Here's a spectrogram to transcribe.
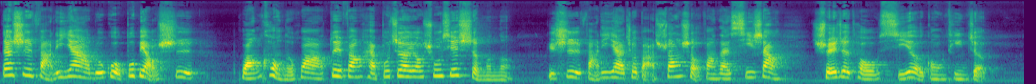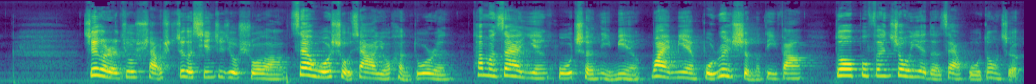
但是法利亚如果不表示惶恐的话，对方还不知道要说些什么呢。于是法利亚就把双手放在膝上，垂着头洗耳恭听着。这个人就说：“这个先知就说了，在我手下有很多人，他们在盐湖城里面、外面，不论什么地方，都不分昼夜的在活动着。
